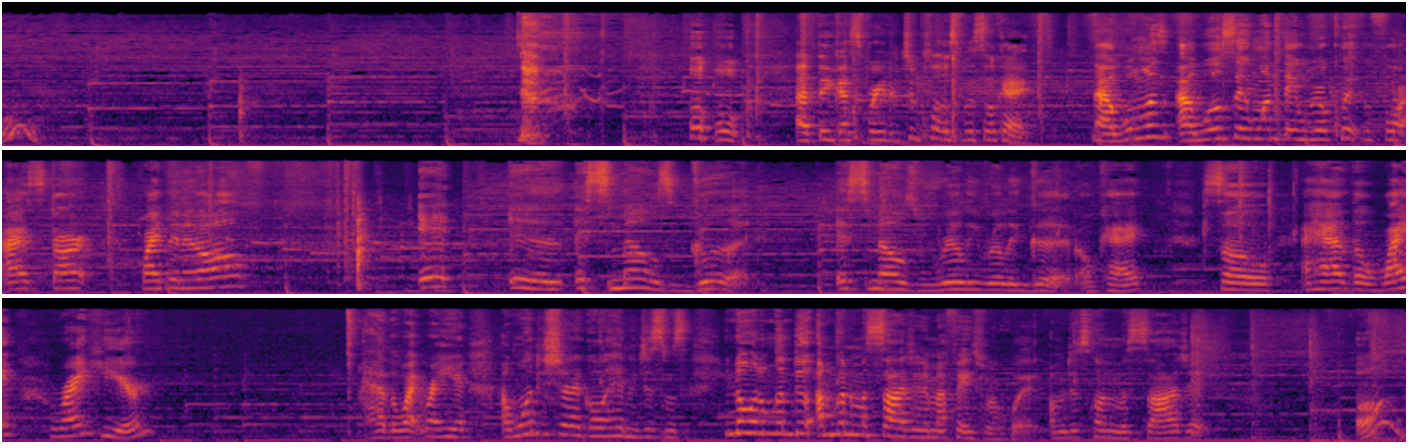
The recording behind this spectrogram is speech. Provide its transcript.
Ooh. oh, I think I sprayed it too close, but it's okay. Now, I will say one thing real quick before I start wiping it off. It is, it smells good. It smells really, really good, okay? So I have the wipe right here. I have the wipe right here. I wonder should I go ahead and just, you know what I'm gonna do? I'm gonna massage it in my face real quick. I'm just gonna massage it. Oh.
